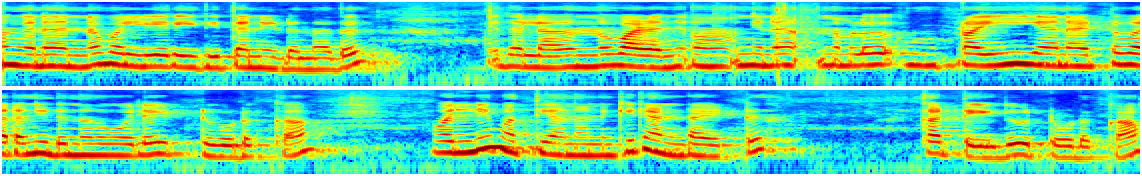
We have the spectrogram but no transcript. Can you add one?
അങ്ങനെ തന്നെ വലിയ രീതിയിൽ തന്നെ ഇടുന്നത്. ഇതല്ലാതെ ഒന്ന് വഴഞ്ഞ് ഇങ്ങനെ നമ്മൾ ഫ്രൈ ചെയ്യാനായിട്ട് വരഞ്ഞിടുന്നത് പോലെ ഇട്ട് കൊടുക്കുക. വലിയ മത്തിയാണെന്നുണ്ടെങ്കിൽ രണ്ടായിട്ട് കട്ട് ചെയ്ത് ഇട്ട് കൊടുക്കാം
